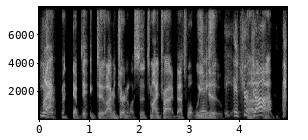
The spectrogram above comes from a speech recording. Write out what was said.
Yeah. I am a skeptic too. I'm a journalist. It's my tribe. That's what we do. It's your uh, job.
